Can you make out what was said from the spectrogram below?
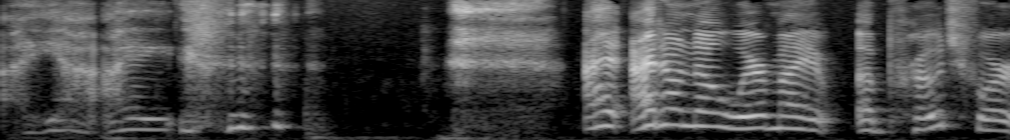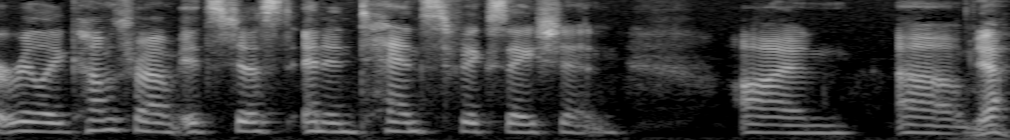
I yeah, I. I, I don't know where my approach for it really comes from. It's just an intense fixation on um, Yeah.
